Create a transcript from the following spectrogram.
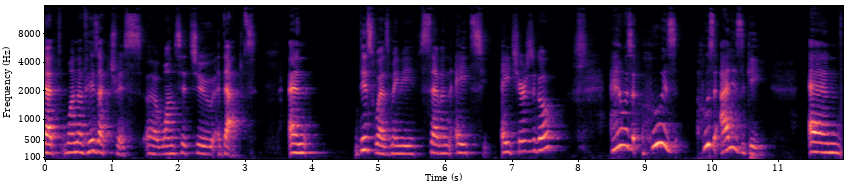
that one of his actresses uh, wanted to adapt, and this was maybe seven, eight, eight years ago and I was, who is, who's Alice And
